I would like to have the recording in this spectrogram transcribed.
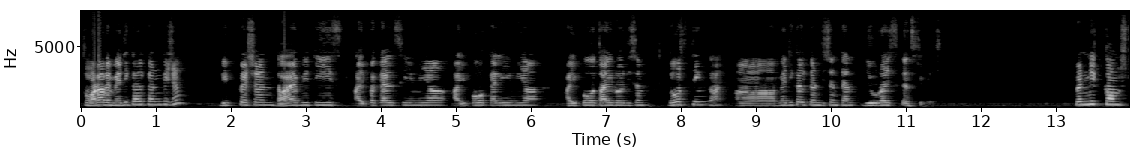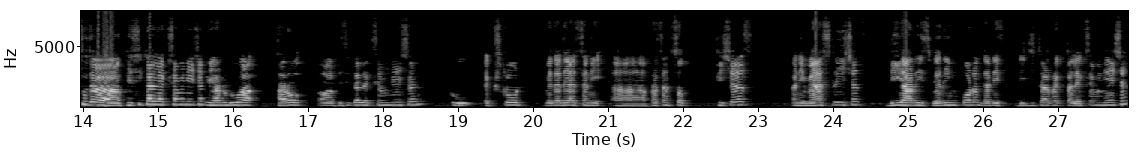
So what are the medical conditions? depression, diabetes, hypercalcemia, hypokalemia, hypothyroidism, those things, uh, uh, medical condition can give rise constipation. When it comes to the physical examination, we have to do a thorough uh, physical examination to exclude whether there is any uh, presence of fissures, any mass lesions. DR is very important, that is digital rectal examination.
